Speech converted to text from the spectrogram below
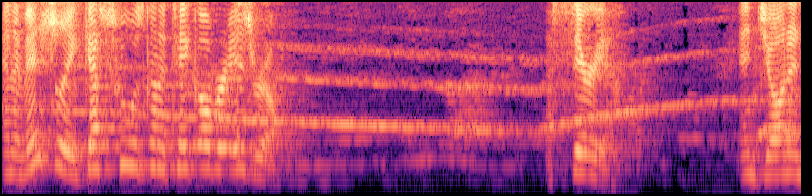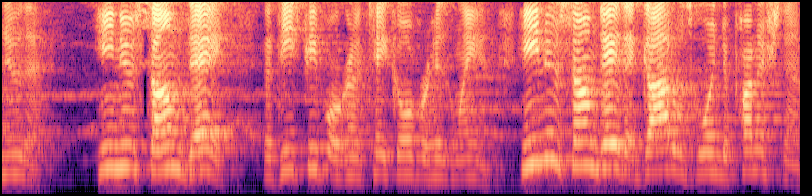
And eventually, guess who was going to take over Israel? Assyria. And Jonah knew that. He knew someday that these people were going to take over his land. He knew someday that God was going to punish them.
